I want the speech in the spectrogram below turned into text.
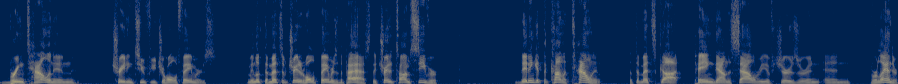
bring talent in, trading two future Hall of Famers. I mean, look, the Mets have traded Hall of Famers in the past. They traded Tom Seaver. They didn't get the kind of talent that the Mets got paying down the salary of Scherzer and, and Verlander.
